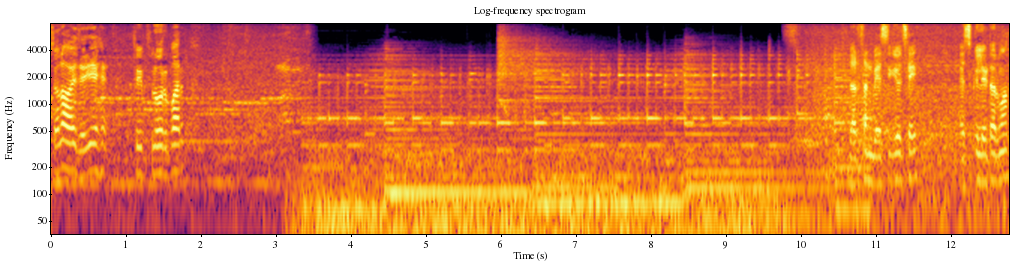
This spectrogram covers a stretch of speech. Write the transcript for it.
ચલો હવે જઈએ ફિફ્થ ફ્લોર પર. દર્શન બેસી ગયો છે એસ્કેલેટરમાં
